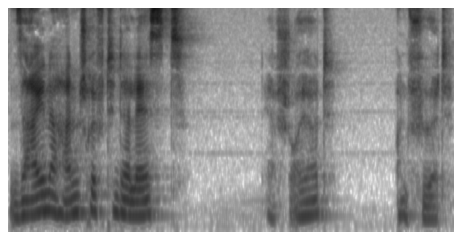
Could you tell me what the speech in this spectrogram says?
seine Handschrift hinterlässt. Der steuert und führt.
